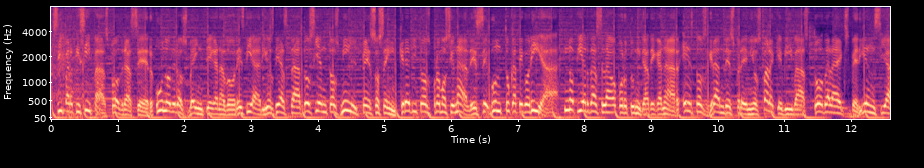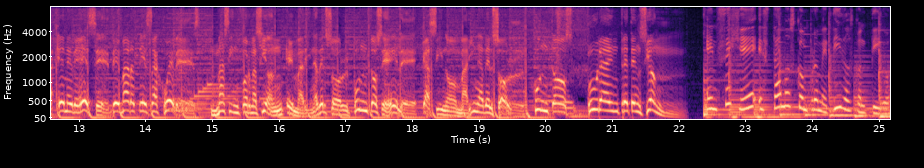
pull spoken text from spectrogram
Si participas, podrás ser uno de los 20 ganadores diarios de hasta 200 mil pesos en créditos promocionales según tu categoría. No pierdas la oportunidad de ganar estos grandes premios para que vivas toda la experiencia MBS de martes a jueves. Más información en marinadelsol.cl. Casino Marina del Sol. Juntos, pura entretención. En CGE estamos comprometidos contigo.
